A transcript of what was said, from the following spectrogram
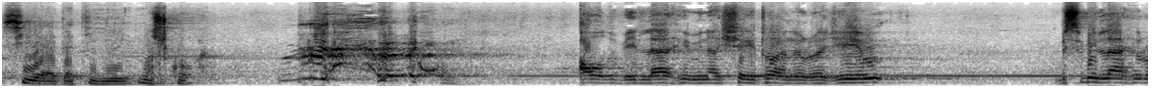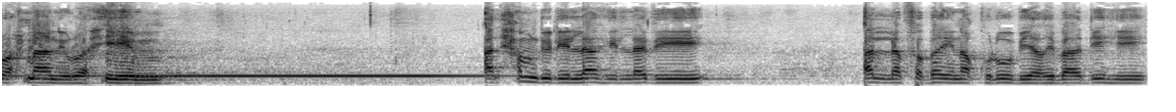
سيادته مشكورا أعوذ بالله من الشيطان الرجيم. بسم الله الرحمن الرحيم. الحمد لله الذي ألف بين قلوب عباده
